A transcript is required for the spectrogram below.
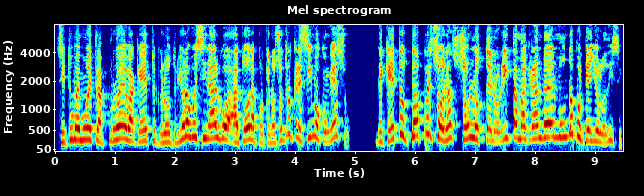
si tú me muestras prueba que esto y que lo otro. Yo le voy a decir algo a todas, porque nosotros crecimos con eso, de que estas dos personas son los terroristas más grandes del mundo porque ellos lo dicen,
